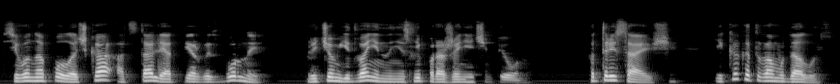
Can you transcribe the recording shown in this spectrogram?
Всего на пол очка отстали от первой сборной, причем едва не нанесли поражение чемпиону. Потрясающе! И как это вам удалось?»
